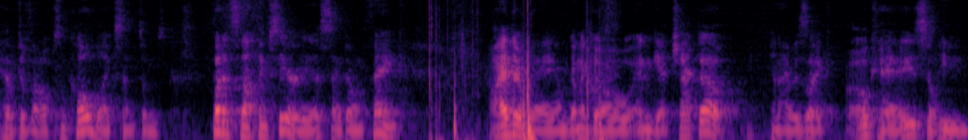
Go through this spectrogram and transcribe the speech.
have developed some cold-like symptoms but it's nothing serious i don't think. Either way i'm gonna go and get checked out. And i was like okay so he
